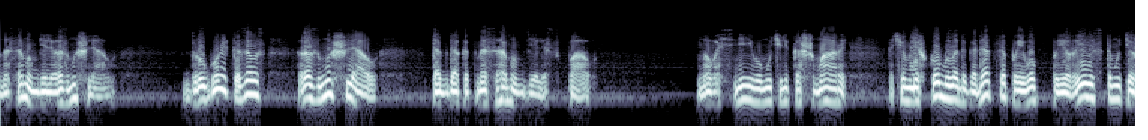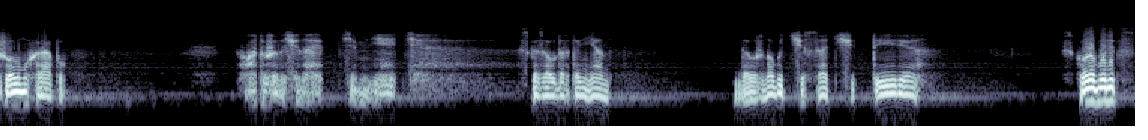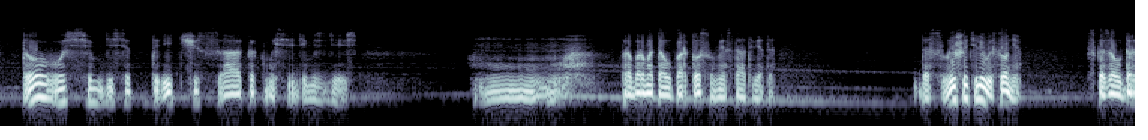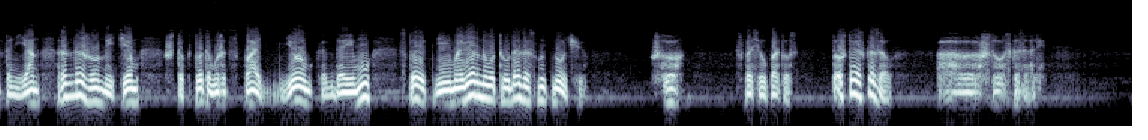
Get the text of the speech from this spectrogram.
на самом деле размышлял. Другой, казалось, размышлял, тогда как на самом деле спал. Но во сне его мучили кошмары, о чем легко было догадаться по его прерывистому тяжелому храпу. «Вот уже начинает темнеть», — сказал Д'Артаньян. «Должно быть часа четыре...» Скоро будет 183 часа, как мы сидим здесь. М -м Пробормотал Портос вместо ответа. «Да слышите ли вы, Соня?» Сказал Д'Артаньян, раздраженный тем, что кто-то может спать днем, когда ему стоит неимоверного труда заснуть ночью. «Что?» — спросил Портос. «То, что я сказал». «А что вы сказали?»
